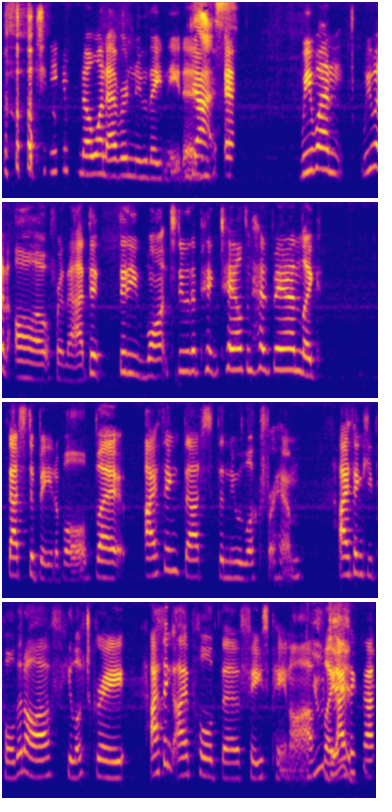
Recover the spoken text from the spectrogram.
the team no one ever knew they needed. Yes. And we went we went all out for that. Did did he want to do the pigtails and headband? Like that's debatable, but I think that's the new look for him. I think he pulled it off. He looked great. I think I pulled the face paint off. You like I think that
